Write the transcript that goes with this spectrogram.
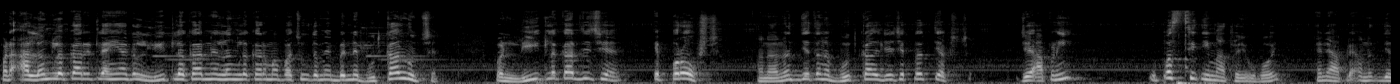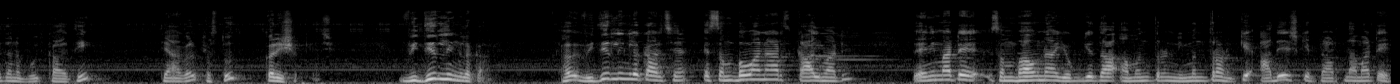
પણ આ લંગ લકાર એટલે અહીંયા આગળ લીટ લકાર ને લંગ લકારમાં પાછું તમે બંને ભૂતકાળનું જ છે. પણ લીટ લકાર જે છે એ પરોક્ષ છે અને અનદ્યતન ભૂતકાળ જે છે પ્રત્યક્ષ છે. જે આપણી ઉપસ્થિતિમાં થયું હોય, એને આપણે અનદ્યતન ભૂતકાળથી ત્યાં આગળ પ્રસ્તુત કરી શકીએ છીએ. વિધિર્લિંગ લકાર હવે વિધિર્લિંગ લકાર છે, એ સંભવાનાર્થ કાલ માટે. તો એની માટે સંભાવના, યોગ્યતા, આમંત્રણ, નિમંત્રણ કે આદેશ કે પ્રાર્થના માટે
